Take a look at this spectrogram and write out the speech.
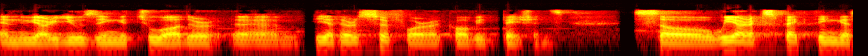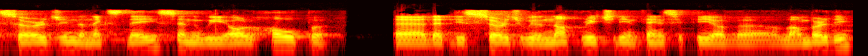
and we are using two other um, theaters for COVID patients. So we are expecting a surge in the next days, and we all hope uh, that this surge will not reach the intensity of uh, Lombardy.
